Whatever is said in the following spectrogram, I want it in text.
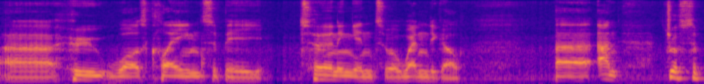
uh, who was claimed to be turning into a Wendigo. Uh, and just to,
